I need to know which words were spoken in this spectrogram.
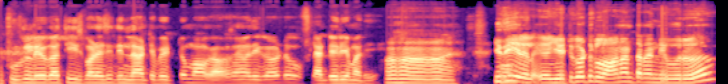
పుర్లు లేవుగా తీసి పడేసి దీన్ని లాంటి పెట్టి మా వ్యవసాయం అది కాబట్టి ఫ్లడ్ ఏరియా మాది. ఇది ఎటుకొట్టుకు లోన్ అంటారండి ఊరు?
